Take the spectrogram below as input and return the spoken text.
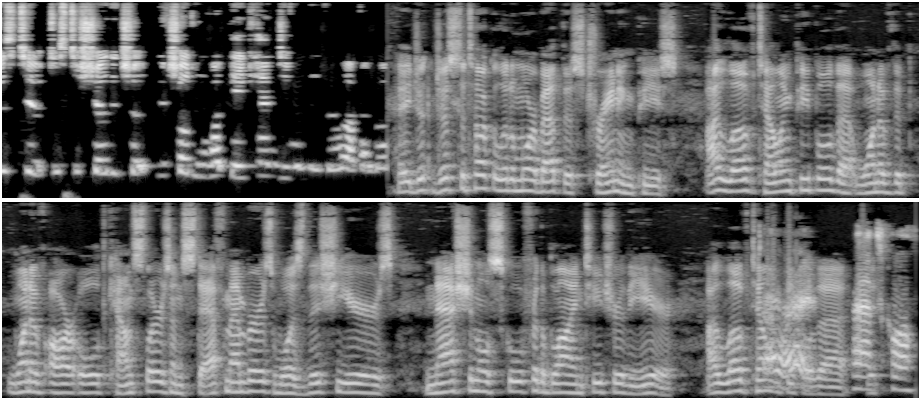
just to just to show the, the children what they can do when they grow up. I love. Hey, j- just to talk a little more about this training piece. I love telling people that one of the one of our old counselors and staff members was this year's National School for the Blind Teacher of the Year. I love telling right. people that. That's cool.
